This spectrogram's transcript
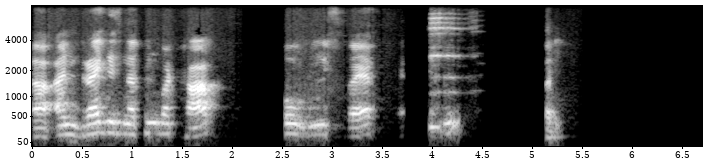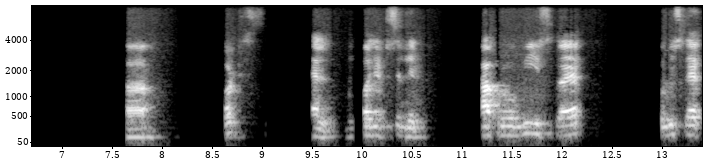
uh, and drag is nothing but half o v square into sorry. Uh, what l? Because it's a lift half rho v square rho v square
